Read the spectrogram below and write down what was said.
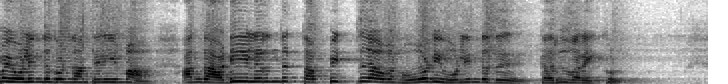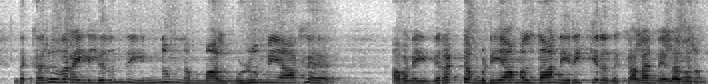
போய் ஒளிந்து கொண்டான் தெரியுமா? அந்த அடியிலிருந்து தப்பித்து அவன் ஓடி ஒளிந்தது கருவறைக்குள். இந்த கருவறையிலிருந்து இன்னும் நம்மால் முழுமையாக அவனை விரட்ட முடியாமல் தான் இருக்கிறது கல நிலவரம்.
